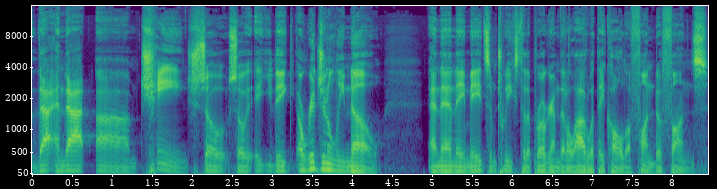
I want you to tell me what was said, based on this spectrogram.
that and that um, changed. So so it, they originally no, and then they made some tweaks to the program that allowed what they called a fund of funds.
